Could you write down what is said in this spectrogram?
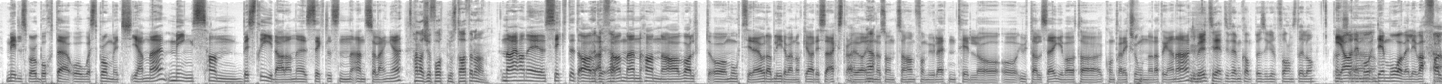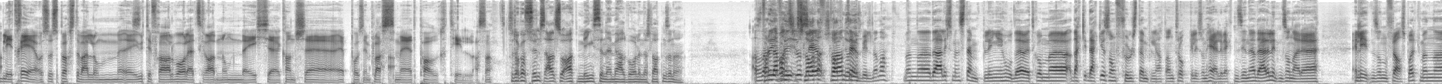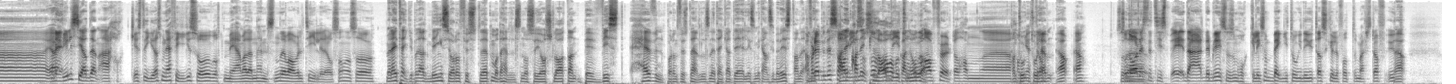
Middlesbrough borte og West Bromwich hjemme. Mings han bestrider denne siktelsen enn så lenge. Han har ikke fått noe straff ennå, han. Nei, han er siktet av okay, FA, ja. men han har valgt å motsi det, og da blir det vel noe av disse ekstra høringene Ja. og sånt, så han får muligheten til å, å uttale seg, ivareta kontradiksjonen og dette greiene her. Det blir tre til fem kamper sikkert for hans del òg. Ja, det må, det må vel i hvert fall Ja. bli tre, og så spørs det vel om, eh, ut ifra alvorlighetsgraden, om det ikke kanskje er på sin plass med et par til, altså. Så dere syns altså at Mingsen er mer alvorlig enn det Zlatan sin er? Altså, det, Fordi- det er vanskelig fordi å se fra TV-bildene, da. Men uh, det er liksom en stempling i hodet. Jeg vet ikke om uh, det, er ikke, det er ikke sånn full stempling at han tråkker liksom hele vekten sin ned. Det er en liten sånn derre En liten sånn fraspark, men jeg Men jeg- vil si at den er hakket styggere. Men jeg fikk ikke så godt med meg den hendelsen. Det var vel tidligere også. Altså. Men jeg tenker på det at Mings gjør den første måte hendelsen, og så gjør Zlatan bevisst hevn på den første hendelsen. Jeg tenker at det er liksom ganske bevisst. Han er, ja, det, det sa han Mings han også. klar At over de hva han to. Han følte at han, uh, Han tok, tok hevn. Ja. Ja. Så, det var neste tidsp- det, er, det blir liksom som hockey, liksom. Begge to de gutta skulle fått matchstraff ut. Ja.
